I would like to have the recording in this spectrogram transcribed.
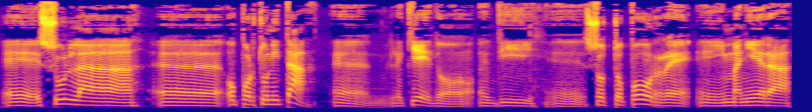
eh, sulla eh, opportunità eh, le chiedo eh, di eh, sottoporre in maniera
